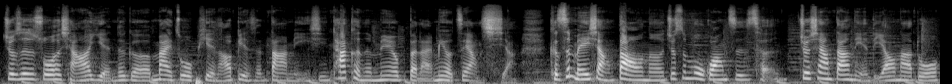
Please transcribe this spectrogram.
就是说，想要演那个卖座片，然后变成大明星，他可能没有本来没有这样想，可是没想到呢，就是《暮光之城》，就像当年迪奥纳多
